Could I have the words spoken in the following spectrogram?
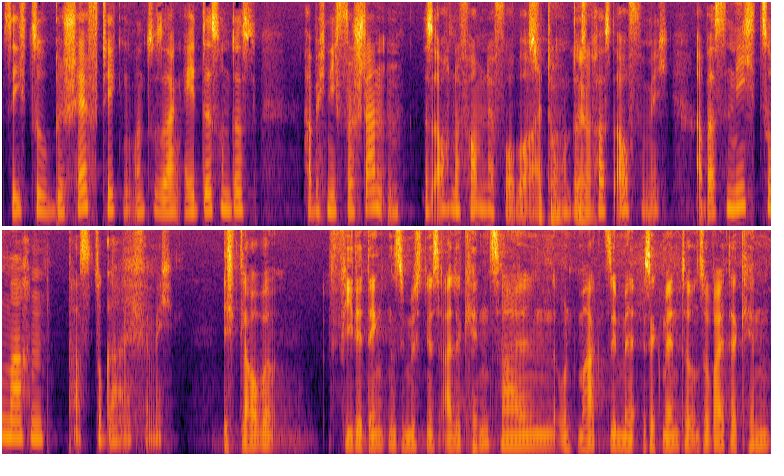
sich zu beschäftigen und zu sagen, ey, das und das habe ich nicht verstanden, ist auch eine Form der Vorbereitung Super, und das ja. passt auch für mich. Aber es nicht zu machen, passt so gar nicht für mich. Ich glaube, viele denken, sie müssten jetzt alle Kennzahlen und Marktsegmente und so weiter kennen.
